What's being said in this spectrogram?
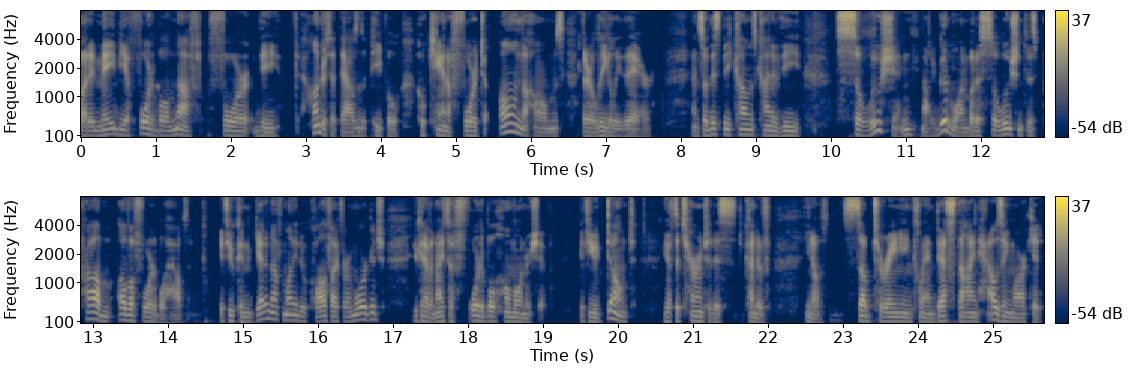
but it may be affordable enough for the hundreds of thousands of people who can't afford to own the homes that are legally there. And so this becomes kind of the solution, not a good one, but a solution to this problem of affordable housing. If you can get enough money to qualify for a mortgage, you can have a nice affordable home ownership. If you don't, you have to turn to this kind of, you know, subterranean clandestine housing market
